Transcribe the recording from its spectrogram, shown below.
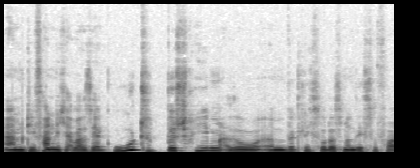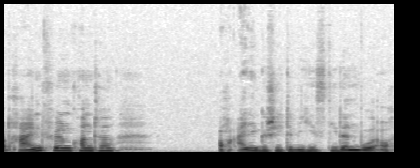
Ähm, die fand ich aber sehr gut beschrieben, also ähm, wirklich so, dass man sich sofort reinfühlen konnte. Auch eine Geschichte, wie hieß die denn, wo auch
